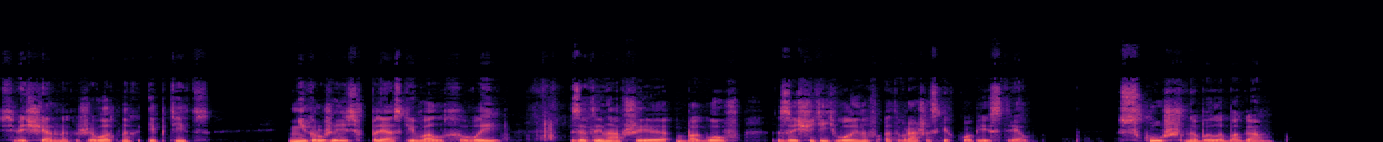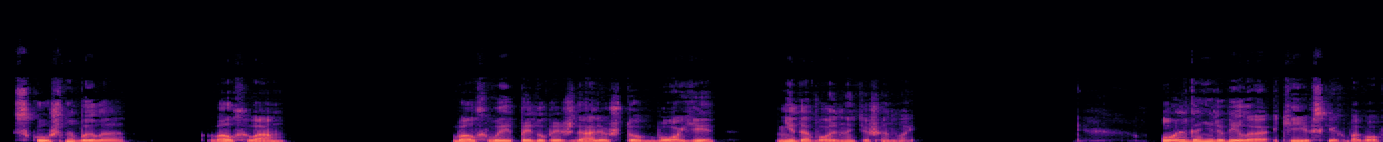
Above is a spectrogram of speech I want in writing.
священных животных и птиц, не кружились в пляске волхвы, заклинавшие богов защитить воинов от вражеских копий и стрел. Скучно было богам. Скучно было волхвам. Волхвы предупреждали, что боги недовольны тишиной. Ольга не любила киевских богов.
